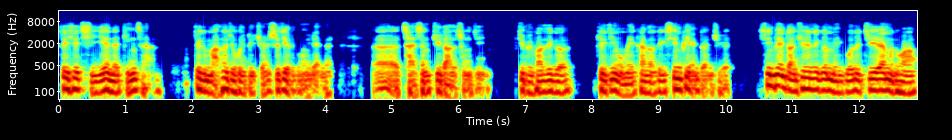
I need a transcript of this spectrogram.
这些企业呢停产，这个马上就会对全世界的供应链呢，呃，产生巨大的冲击。就比方这个最近我们也看到这个芯片短缺，芯片短缺，那个美国的 GM 的话。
